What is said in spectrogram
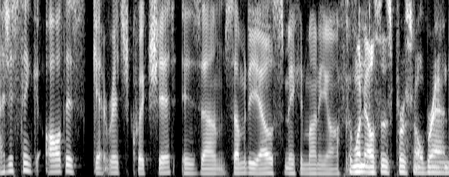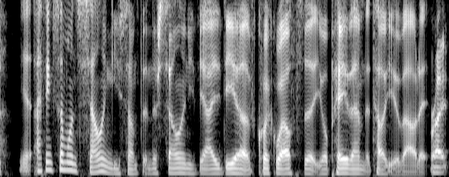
I just think all this get rich quick shit is um somebody else making money off of Someone else's personal brand. Yeah, I think someone's selling you something. They're selling you the idea of quick wealth so that you'll pay them to tell you about it. Right.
